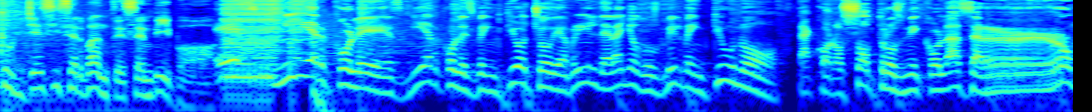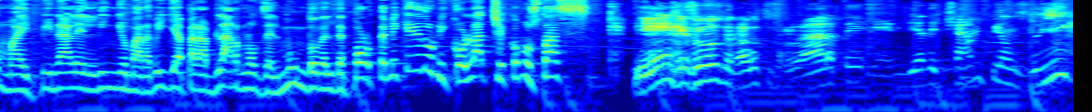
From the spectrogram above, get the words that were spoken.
Con Jesse Cervantes en vivo. Es miércoles, miércoles 28 de abril del año 2021. Está con nosotros Nicolás Roma y Pinal, el niño maravilla, para hablarnos del mundo del deporte. Mi querido Nicolache, ¿cómo estás? Bien, Jesús, me da gusto saludarte en día de Champions League.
